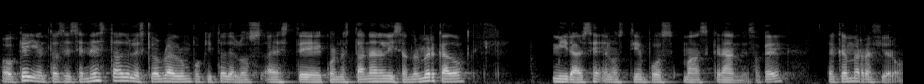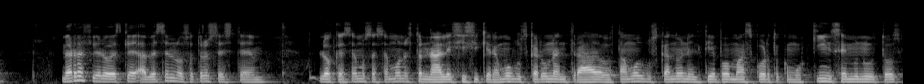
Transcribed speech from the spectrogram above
Ok, entonces en este estado les quiero hablar un poquito de los, este, cuando están analizando el mercado, mirarse en los tiempos más grandes, ¿ok? ¿De qué me refiero? Me refiero es que a veces nosotros, este, lo que hacemos, hacemos nuestro análisis y queremos buscar una entrada o estamos buscando en el tiempo más corto como 15 minutos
